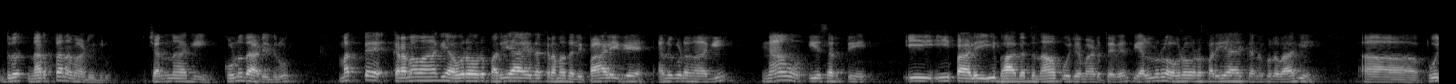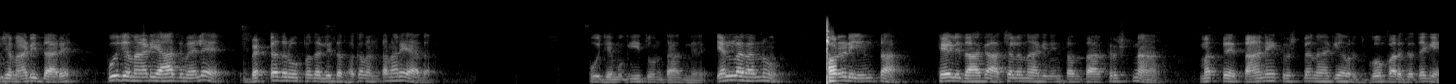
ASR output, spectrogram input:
ನೃ- ನರ್ತನ ಮಾಡಿದ್ರು. ಚೆನ್ನಾಗಿ ಕುಣಿದಾಡಿದ್ರು. ಮತ್ತೆ ಕ್ರಮವಾಗಿ ಅವರವರು ಪರ್ಯಾಯದ ಕ್ರಮದಲ್ಲಿ ಪಾಳಿಗೆ ಅನುಗುಣವಾಗಿ ನಾವು ಈ ಸರ್ತಿ ಈ ಈ ಪಾಳಿ, ಈ ಭಾಗದ್ದು ನಾವು ಪೂಜೆ ಮಾಡ್ತೇವೆ ಅಂತ ಎಲ್ಲರೂ ಅವರವರ ಪರ್ಯಾಯಕ್ಕೆ ಅನುಕೂಲವಾಗಿ ಆ ಪೂಜೆ ಮಾಡಿದ್ದಾರೆ. ಪೂಜೆ ಮಾಡಿ ಆದ್ಮೇಲೆ ಬೆಟ್ಟದ ರೂಪದಲ್ಲಿದ್ದ ಭಗವಂತ ಮರೆಯಾದ. ಪೂಜೆ ಮುಗಿಯಿತು ಅಂತ ಆದ್ಮೇಲೆ ಎಲ್ಲರನ್ನು ಹೊರಡಿ ಅಂತ ಹೇಳಿದಾಗ ಅಚಲನಾಗಿ ನಿಂತಂತ ಕೃಷ್ಣ ಮತ್ತೆ ತಾನೇ ಕೃಷ್ಣನಾಗಿ ಅವರ ಗೋಪರ ಜೊತೆಗೆ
